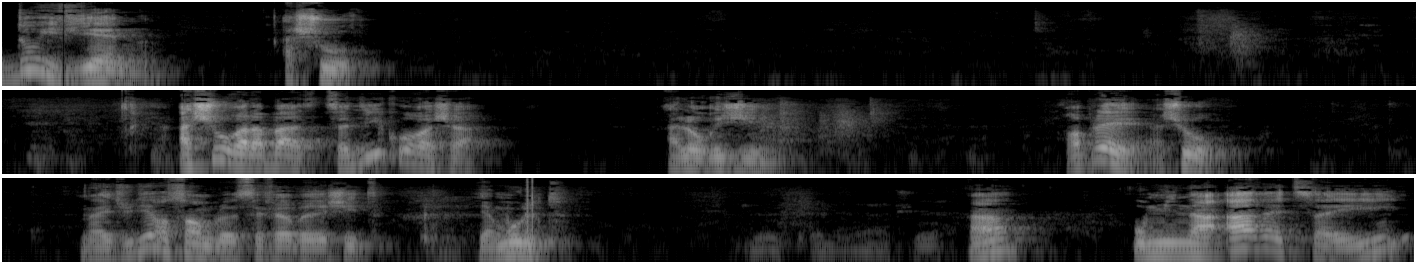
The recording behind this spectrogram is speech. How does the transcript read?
D'où ils viennent Hachour? Hachour à la base, tzaddik ou racha? À l'origine. Rappelez, Hachour On a étudié ensemble Sefer Bereshit. Il y a moult. Hein? Ou mina aretzai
